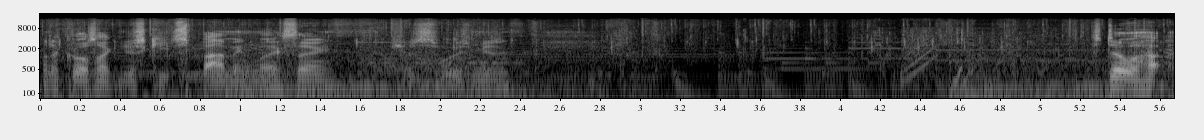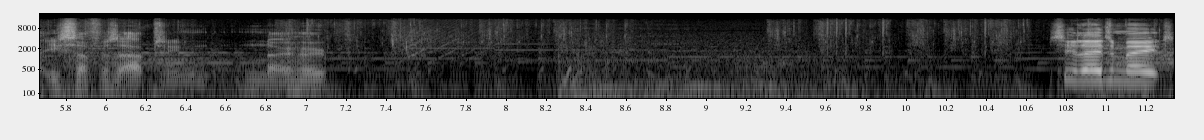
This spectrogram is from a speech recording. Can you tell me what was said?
And of course I can just keep spamming my thing, which is always amusing. Still, he suffers absolutely no hope. See you later, mate!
